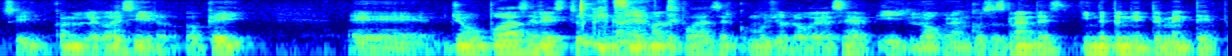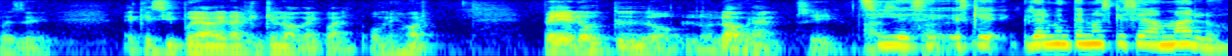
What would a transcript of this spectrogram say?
¿sí? Con el ego de decir, ok, eh, yo puedo hacer esto y nadie más lo Exacto. puede hacer como yo lo voy a hacer y logran cosas grandes independientemente pues de, de que sí puede haber alguien que lo haga igual o mejor, pero lo, lo logran, ¿sí? Sí, ese, es que realmente no es que sea malo,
